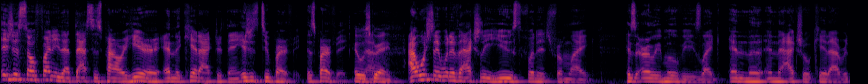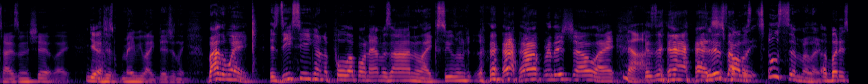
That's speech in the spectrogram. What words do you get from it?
it's just so funny that that's his power here, and the kid actor thing. It's just too perfect. It's perfect. It was know? great. I wish they would have actually used footage from like his early movies, like in the in the actual kid advertisement shit, like Yeah. just maybe like digitally. By the way, is DC gonna pull up on Amazon and like sue them for this show? Like, Nah. 'cause this, is probably- almost too similar. Uh, but it's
